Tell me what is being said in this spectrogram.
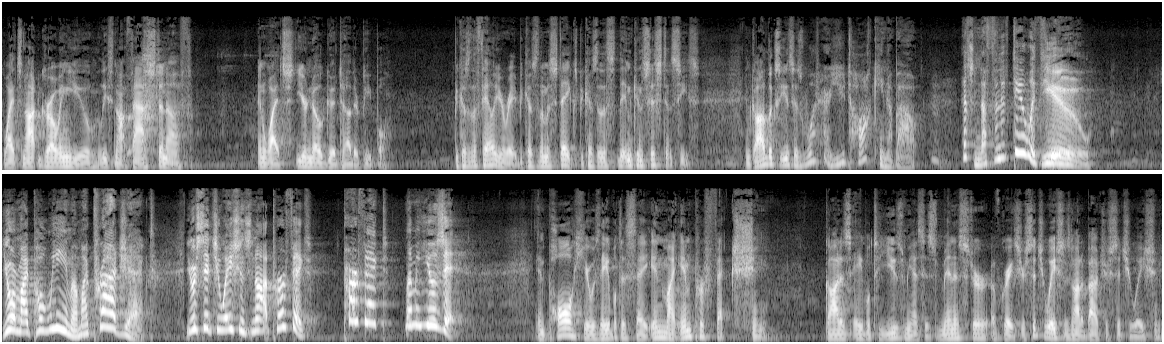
why it's not growing you, at least not fast enough, and why you're no good to other people. Because of the failure rate, because of the mistakes, because of the, the inconsistencies. And God looks at you and says, What are you talking about? That's nothing to do with you. You're my poiema, my project. Your situation's not perfect. Perfect. Let me use it. And Paul here was able to say, In my imperfection, God is able to use me as his minister of grace. Your situation is not about your situation.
